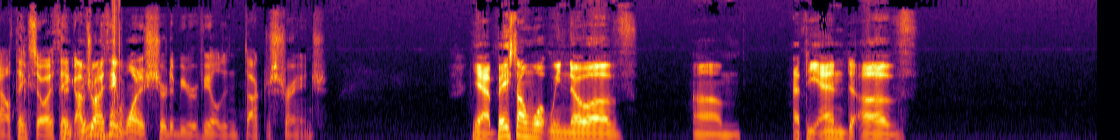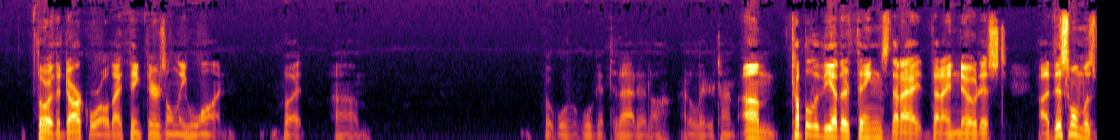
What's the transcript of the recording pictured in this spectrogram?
I don't think so. I think Could I'm sure. I think one is sure to be revealed in Doctor Strange. Yeah, based on what we know of um, at the end of Thor: The Dark World, I think there's only one, but um, but we'll we'll get to that at a at a later time. Um, couple of the other things that I that I noticed. Uh, this one was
